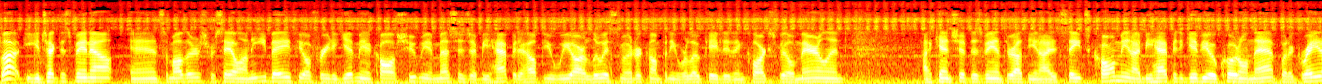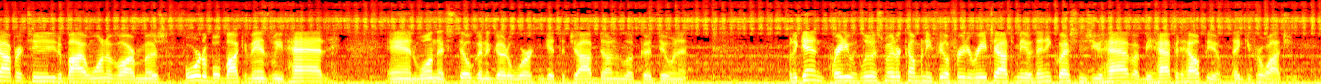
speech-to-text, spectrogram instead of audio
But you can check this van out and some others for sale on eBay. Feel free to give me a call, shoot me a message. I'd be happy to help you. We are Lewis Motor Company. We're located in Clarksville, Maryland. I can ship this van throughout the United States. Call me and I'd be happy to give you a quote on that. But a great opportunity to buy one of our most affordable bucket vans we've had and one that's still going to go to work and get the job done and look good doing it. But again, Brady with Lewis Motor Company, feel free to reach out to me with any questions you have. I'd be happy to help you. Thank you for watching.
